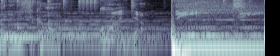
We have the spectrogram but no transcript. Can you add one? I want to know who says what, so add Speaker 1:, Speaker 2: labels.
Speaker 1: Anushka on the beat.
